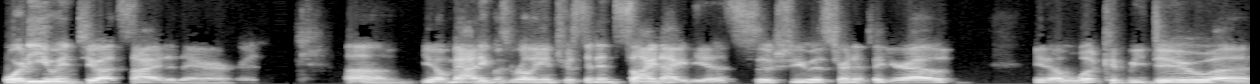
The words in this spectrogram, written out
what are you into outside of there and um, you know maddie was really interested in sign ideas so she was trying to figure out you know what could we do uh,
